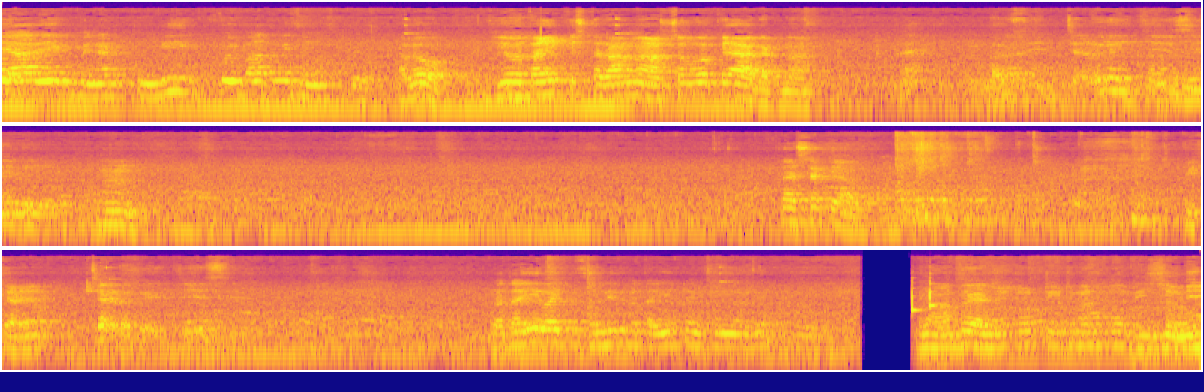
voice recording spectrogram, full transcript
यार एक मिनट तुम भी कोई बात नहीं समझते हेलो ये बताइए किस खदान में हादसा हुआ क्या घटना हम्म। कैसे क्या हुआ। बताइए भाई तसल्ली से बताइए टेंशन ना लो यहाँ पे ट्रीटमेंट को Sunny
